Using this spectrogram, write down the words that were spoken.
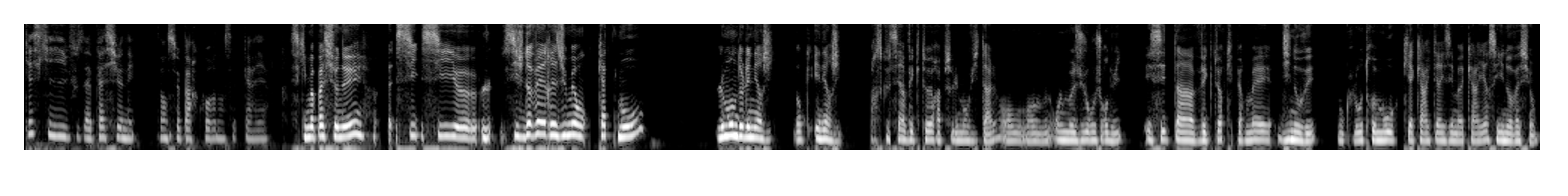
Qu'est-ce qui vous a passionné dans ce parcours, dans cette carrière? Ce qui m'a passionné, si, si, euh, si je devais résumer en quatre mots, le monde de l'énergie. Donc énergie. Parce que c'est un vecteur absolument vital, on, le mesure aujourd'hui. Et c'est un vecteur qui permet d'innover. Donc l'autre mot qui a caractérisé ma carrière, c'est innovation.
